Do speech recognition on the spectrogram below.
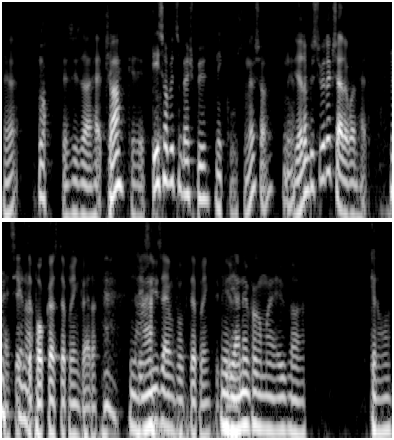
Ja. Das ist ein. Hightech-Gerät. Das habe ich zum Beispiel nicht gewusst. Na schau. Ja. Ja. dann bist du wieder gescheiter geworden heute. Jetzt Genau. der Podcast, der bringt weiter. Das Nein, ist einfach, der bringt die wir Vier. werden einfach mal über, genau,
